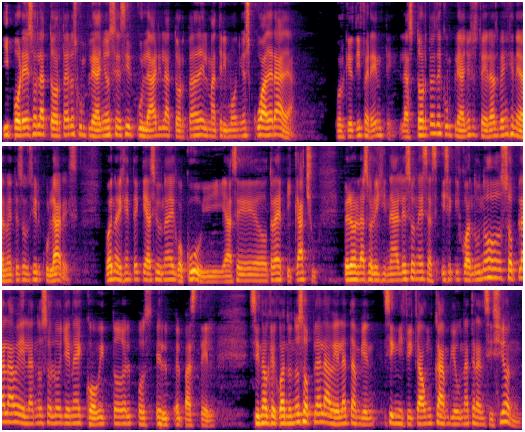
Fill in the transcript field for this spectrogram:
Y por eso la torta de los cumpleaños es circular y la torta del matrimonio es cuadrada, porque es diferente. Las tortas de cumpleaños, ustedes las ven, generalmente son circulares. Bueno, hay gente que hace una de Goku y hace otra de Pikachu, pero las originales son esas. Y, cuando uno sopla la vela, no solo llena de COVID todo el, el, pastel, sino que cuando uno sopla la vela también significa un cambio, una transición.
